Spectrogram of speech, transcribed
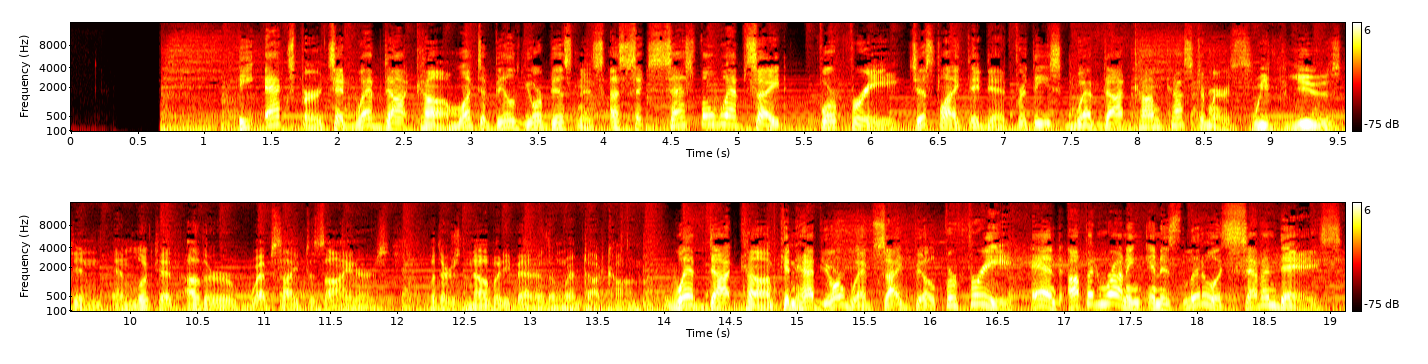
The experts at Web.com want to build your business a successful website for free, just like they did for these Web.com customers. We've used and, and looked at other website designers, but there's nobody better than Web.com. Web.com can have your website built for free and up and running in as little as seven days.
